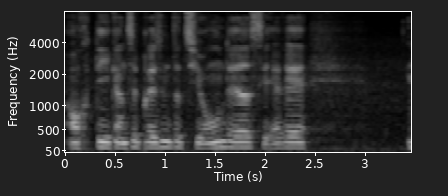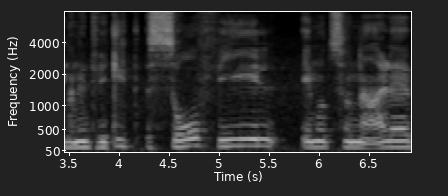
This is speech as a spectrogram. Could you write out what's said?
auch die ganze Präsentation der Serie, man entwickelt so viel emotionale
